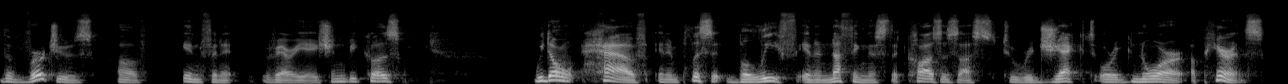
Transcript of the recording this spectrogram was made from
the virtues of infinite variation because we don't have an implicit belief in a nothingness that causes us to reject or ignore appearance.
